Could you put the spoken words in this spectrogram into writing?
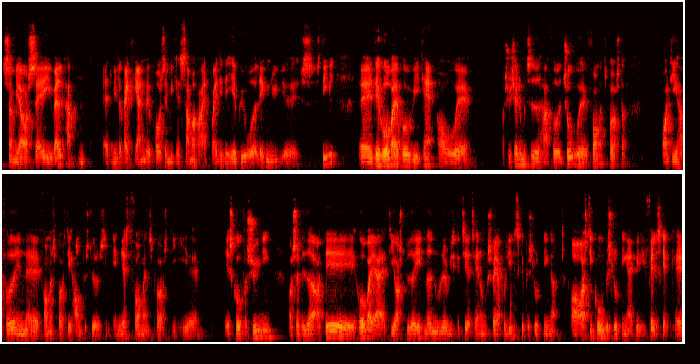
som jeg også sagde i valgkampen, at vi rigtig gerne vil prøve at se, om vi kan samarbejde bredt i det her byråd og lægge en ny øh, stil. Øh, det håber jeg på, at vi kan, og, øh, og Socialdemokratiet har fået to øh, formandsposter, og de har fået en øh, formandspost i havnbestyrelsen, en næstformandspost i øh, SK Forsyning og så videre. Og det håber jeg, at de også byder ind med nu, når vi skal til at tage nogle svære politiske beslutninger, og også de gode beslutninger, at vi i fællesskab kan,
